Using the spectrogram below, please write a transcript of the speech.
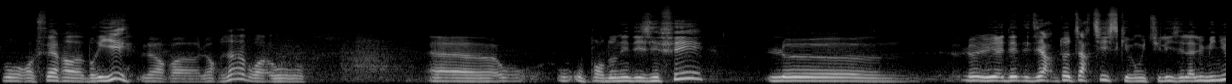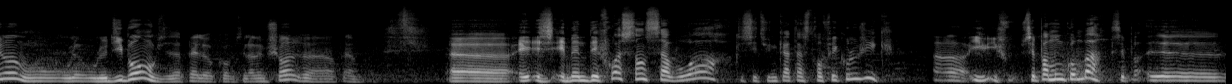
pour faire briller leur, leurs œuvres ou, ou- ou pour donner des effets. Le, le- des- d'autres artistes qui vont utiliser l'aluminium ou, le, ou le appellent comme c'est la même chose. euh, euh, et, même des fois sans savoir que c'est une catastrophe écologique. Euh, c'est pas mon combat. C'est pas, euh,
